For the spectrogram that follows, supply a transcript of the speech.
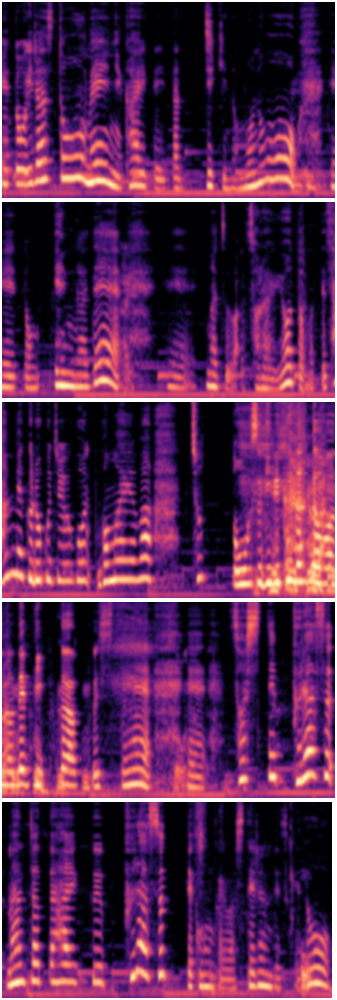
えっとイラストをメインに描いていた時期のものを、うんうん。えっと原画で、はい。えーまずは揃えようと思って365枚円はちょっと多すぎるかなと思うので ピックアップして。えーそしてプラスなんちゃって俳句プラスって今回はしてるんですけど、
